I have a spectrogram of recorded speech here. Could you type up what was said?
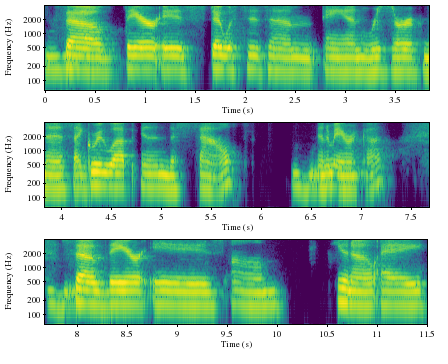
Mhm. So there is stoicism and reservedness. I grew up in the South Mhm. in America. Mhm. So there is, um, you know, a,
